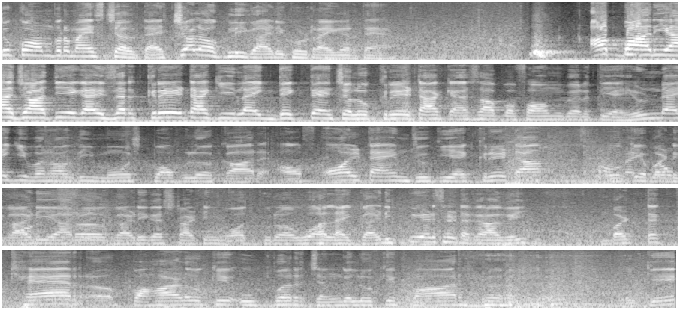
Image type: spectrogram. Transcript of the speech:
तो कॉम्प्रोमाइज़ चलता है। चलो अगली गाड़ी को ट्राई करते हैं। अब बारी आ जाती है गाइस यार क्रेटा की लाइक देखते हैं. चलो क्रेटा कैसा परफॉर्म करती है. हुंडई की one of the most popular car of all time जो कि है क्रेटा ओके बट गाड़ी यार, गाड़ी का स्टार्टिंग बहुत बुरा हुआ. लाइक गाड़ी पेड़ से टकरा गई. बट खैर, पहाड़ों के ऊपर, जंगलों के पार. ओके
